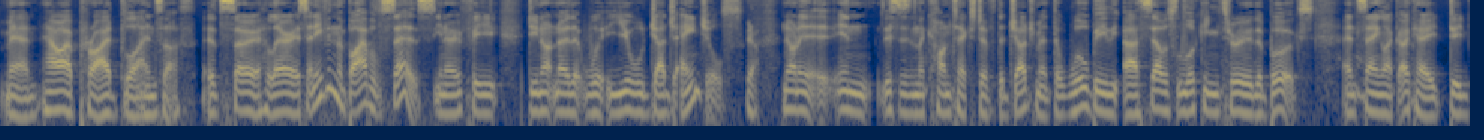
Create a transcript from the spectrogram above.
Man, how our pride blinds us. It's so hilarious. And even the Bible says, you know, for you, do you not know that w- you will judge angels? Yeah. Not in, in, this is in the context of the judgment that we'll be ourselves looking through the books and saying like, okay, did,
